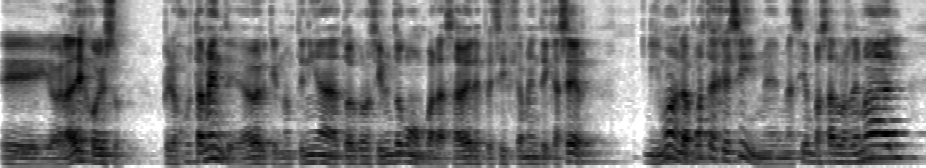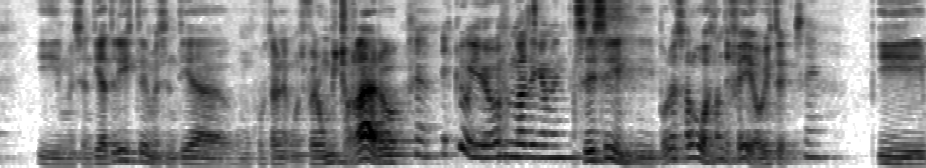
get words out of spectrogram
Eh, agradezco eso. Pero justamente, a ver, que no tenía todo el conocimiento como para saber específicamente qué hacer. Y bueno, la aposta es que sí, me, me hacían pasarla re mal y me sentía triste, me sentía como justamente como si fuera un bicho raro. Excluido, básicamente. Sí, sí, y por eso es algo bastante feo, ¿viste? Sí. Y,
